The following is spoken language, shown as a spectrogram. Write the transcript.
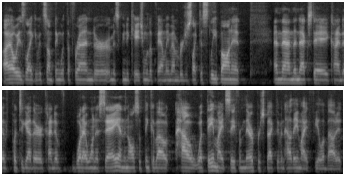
I always like if it's something with a friend or a miscommunication with a family member, just like to sleep on it and then the next day kind of put together kind of what I want to say and then also think about how what they might say from their perspective and how they might feel about it.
